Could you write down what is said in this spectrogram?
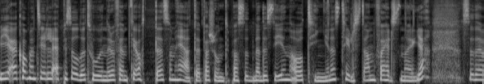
Vi er kommet til episode 258 som heter 'Persontilpasset medisin og tingenes tilstand for Helse-Norge'. Så det,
